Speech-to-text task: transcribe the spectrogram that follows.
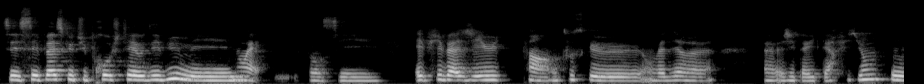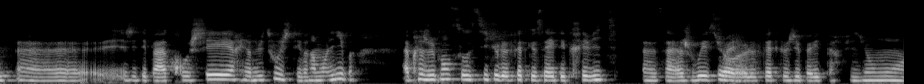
C'est c'est pas ce que tu projetais au début, mais Ouais. enfin, c'est Et puis bah j'ai eu, enfin tout ce que on va dire, euh, j'ai pas eu de perfusion, Mm. euh, j'étais pas accrochée, rien du tout, j'étais vraiment libre. Après je pense aussi que le fait que ça a été très vite, euh, ça a joué sur Ouais. le fait que j'ai pas eu de perfusion.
